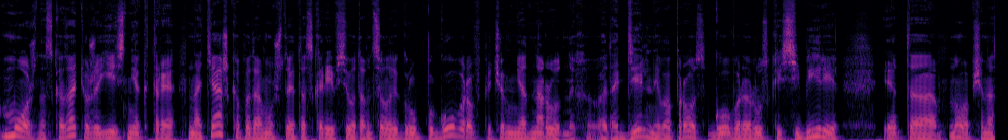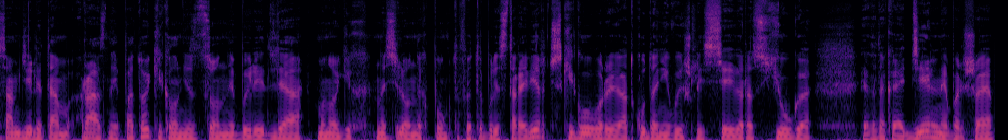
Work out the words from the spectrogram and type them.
Можно сказать, уже есть некоторая натяжка, потому что это, скорее всего, там целая группа говоров, причем неоднородных. Это отдельный вопрос. Говоры русской Сибири – это, ну, вообще, на самом деле, там разные потоки колонизационные были. Для многих населенных пунктов это были староверческие говоры, откуда они вышли, с севера, с юга. Это такая отдельная большая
